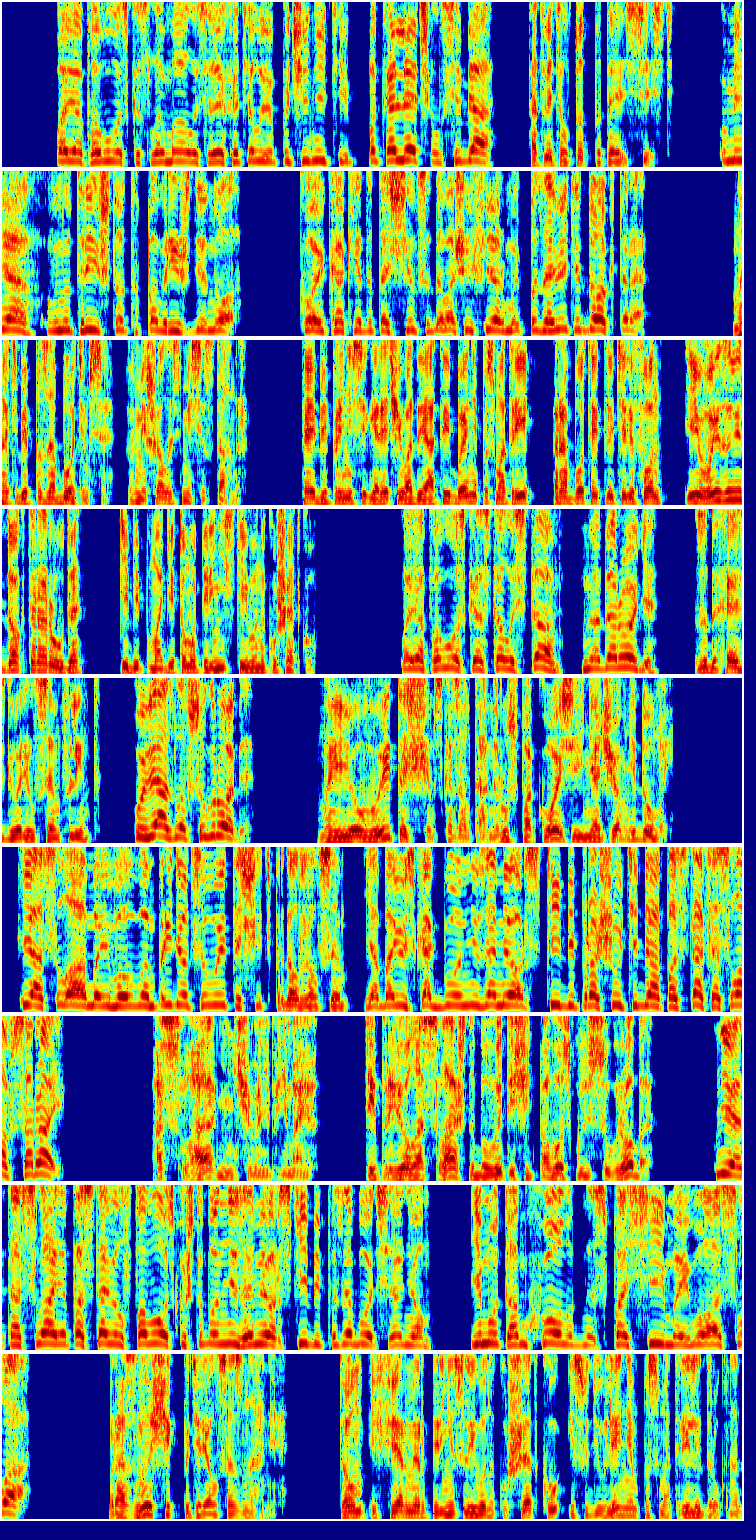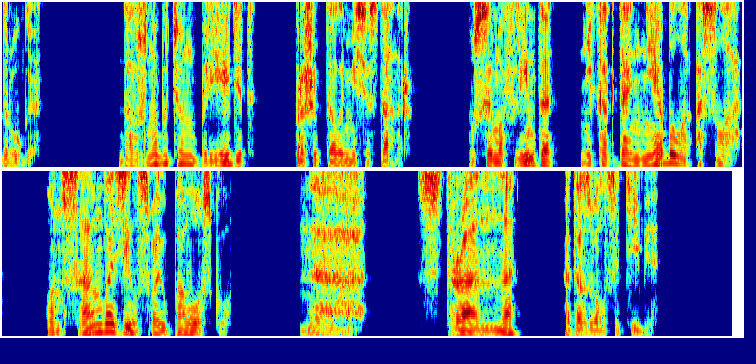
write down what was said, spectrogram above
«Моя повозка сломалась, а я хотел ее починить и покалечил себя», — ответил тот, пытаясь сесть. «У меня внутри что-то повреждено. Кое-как я дотащился до вашей фермы. Позовите доктора». «Мы о тебе позаботимся», — вмешалась миссис Таннер. «Эбби, принеси горячей воды, а ты, Бенни, посмотри, работает ли телефон, и вызови доктора Руда. Тебе помоги Тому перенести его на кушетку». «Моя повозка осталась там, на дороге», задыхаясь, говорил Сэм Флинт. «Увязла в сугробе!» Мы ее вытащим, сказал Таннер. Успокойся и ни о чем не думай. «И осла моего вам придется вытащить», — продолжал Сэм. «Я боюсь, как бы он не замерз. Киби, прошу тебя, поставь осла в сарай». «Осла? Ничего не понимаю. Ты привел осла, чтобы вытащить повозку из сугроба?» «Нет, осла я поставил в повозку, чтобы он не замерз. Киби, позаботься о нем. Ему там холодно. Спаси моего осла». Разносчик потерял сознание. Том и фермер перенесли его на кушетку и с удивлением посмотрели друг на друга. «Должно быть, он бредит», — прошептала миссис Таннер. «У Сэма Флинта никогда не было осла. Он сам возил свою повозку». «Да, странно», — отозвался Тиби.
